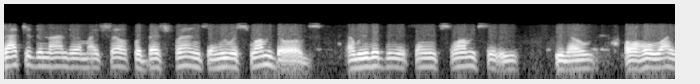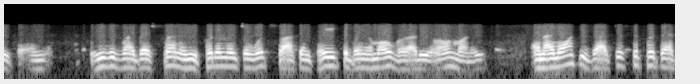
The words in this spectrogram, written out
Satchidananda and myself were best friends, and we were slum dogs, and we lived in the same slum city, you know, our whole life. And he was my best friend, and you put him into Woodstock and paid to bring him over out of your own money. And I wanted that just to put that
